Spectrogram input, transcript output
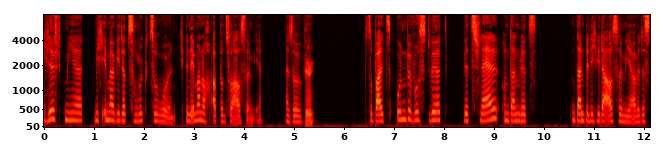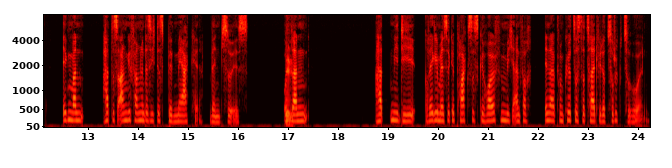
hilft mir, mich immer wieder zurückzuholen. Ich bin immer noch ab und zu außer mir. Also okay. sobald es unbewusst wird, wird es schnell und dann wird's, und dann bin ich wieder außer mir. Aber das irgendwann hat das angefangen, dass ich das bemerke, wenn es so ist. Und okay. dann hat mir die regelmäßige Praxis geholfen, mich einfach innerhalb von kürzester Zeit wieder zurückzuholen.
